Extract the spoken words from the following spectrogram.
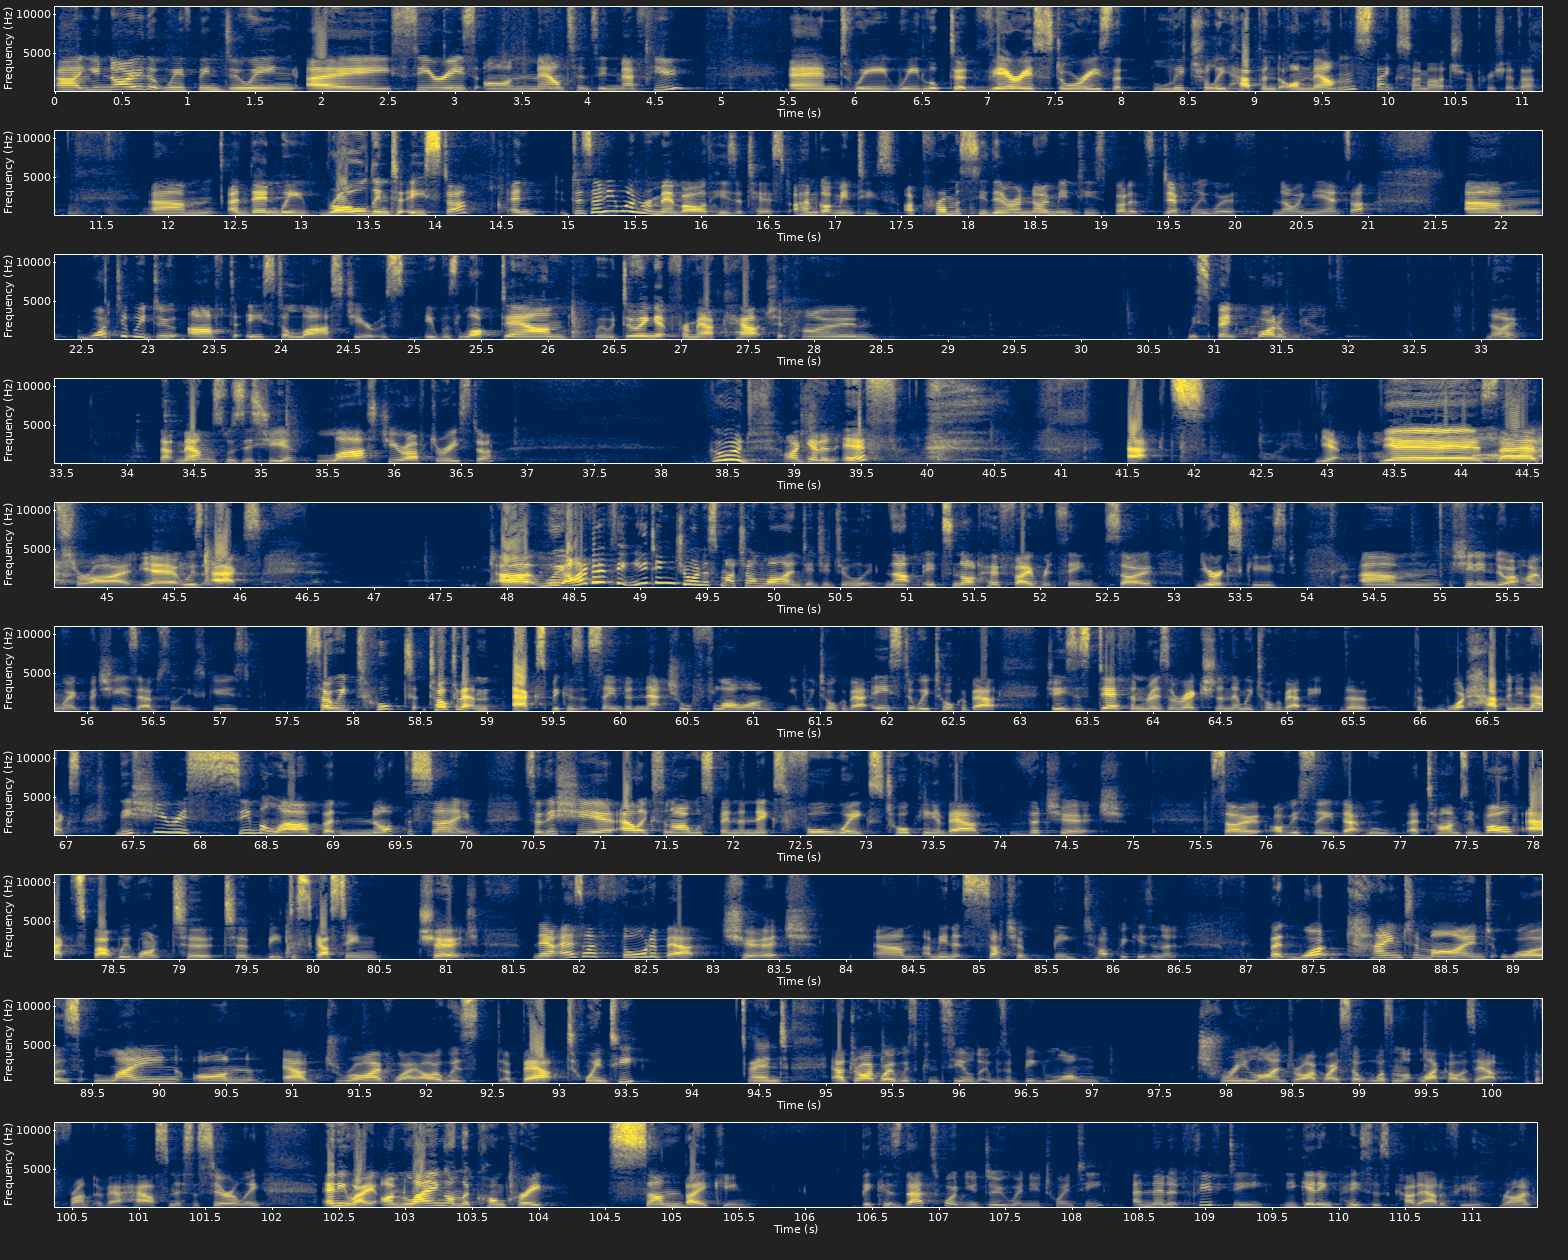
Uh, you know that we've been doing a series on mountains in Matthew, and we, we looked at various stories that literally happened on mountains. Thanks so much, I appreciate that. Um, and then we rolled into Easter. And does anyone remember? Oh, here's a test. I haven't got minties. I promise you there are no minties, but it's definitely worth knowing the answer. Um, what did we do after Easter last year? It was, it was lockdown. We were doing it from our couch at home. We spent quite a. No. That mountains was this year. Last year after Easter. Good. I get an F. Acts. Yeah. Yes, that's right. Yeah, it was Acts. Uh, we, I don't think you didn't join us much online, did you, Julie? No, it's not her favourite thing, so you're excused. Um, she didn't do her homework, but she is absolutely excused so we talked, talked about Acts because it seemed a natural flow on. We talk about Easter, we talk about Jesus' death and resurrection, and then we talk about the, the, the, what happened in Acts. This year is similar but not the same. So this year, Alex and I will spend the next four weeks talking about the church. So obviously, that will at times involve Acts, but we want to, to be discussing church. Now, as I thought about church, um, I mean, it's such a big topic, isn't it? But what came to mind was laying on our driveway. I was about 20 and our driveway was concealed. It was a big, long, tree lined driveway, so it wasn't like I was out the front of our house necessarily. Anyway, I'm laying on the concrete sunbaking because that's what you do when you're 20, and then at 50, you're getting pieces cut out of you, right?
